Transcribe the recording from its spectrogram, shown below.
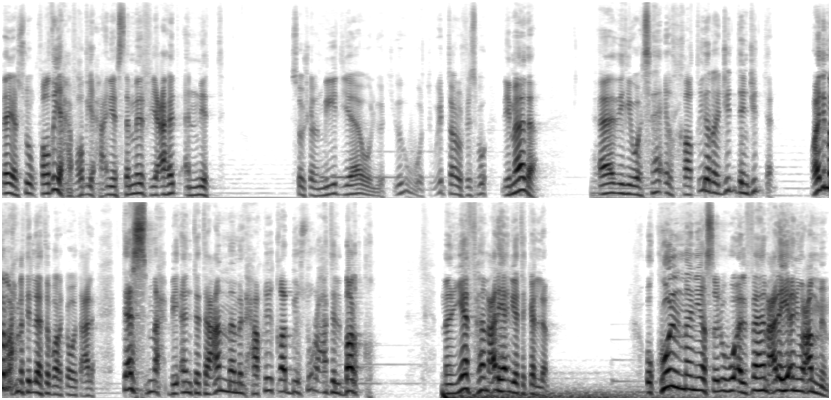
لا يسوء فضيحة فضيحة أن يستمر في عهد النت السوشيال ميديا واليوتيوب والتويتر والفيسبوك لماذا؟ هذه وسائل خطيرة جدا جدا. وهذه من رحمة الله تبارك وتعالى. تسمح بأن تتعمم الحقيقة بسرعة البرق. من يفهم عليه أن يتكلم. وكل من يصله الفهم عليه أن يعمم.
